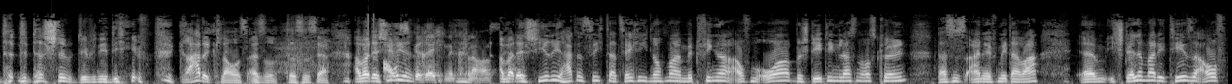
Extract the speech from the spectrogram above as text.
Das stimmt, definitiv. Gerade Klaus, also das ist ja. Aber der Schiri, Ausgerechnet Klaus. Aber ja. der Schiri hat es sich tatsächlich nochmal mit Finger auf dem Ohr bestätigen lassen aus Köln, dass es ein Elfmeter war. Ähm, ich stelle mal die These auf,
